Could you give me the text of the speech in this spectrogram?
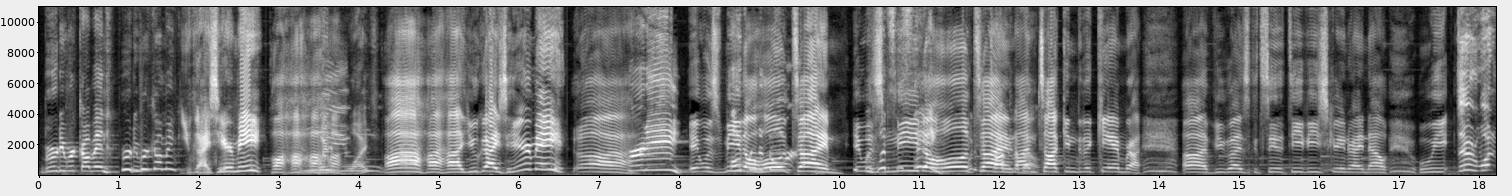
Birdie, we're coming. Birdie, we're coming. You guys hear me? Ha ha ha ha. Wait, what? Ah ha ha. You guys hear me? Ah. Birdie. It was me Open the the whole door. time. It was what's me the whole What is he talking time. I'm talking to the camera. Uh, if you guys could see the TV screen right now, we Dude, what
